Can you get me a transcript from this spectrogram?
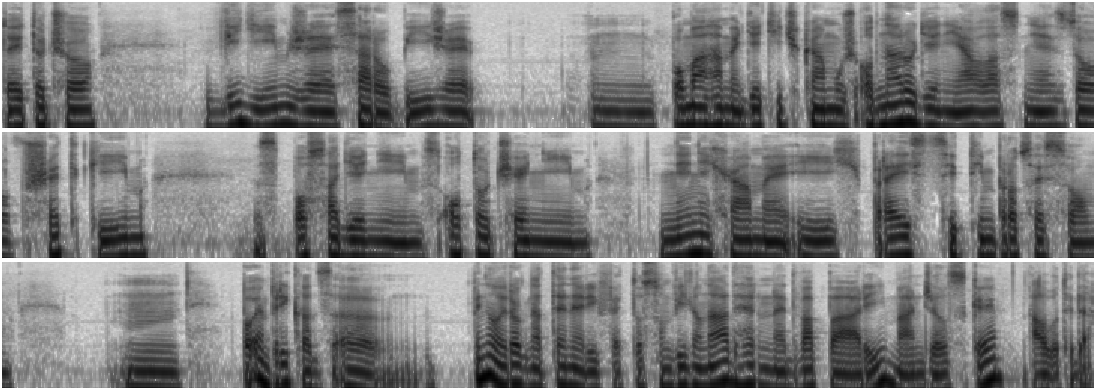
to je to, čo vidím, že sa robí, že um, pomáhame detičkám už od narodenia vlastne so všetkým, s posadením, s otočením, nenecháme ich prejsť si tým procesom. Mm, poviem príklad, uh, minulý rok na Tenerife, to som videl nádherné dva páry manželské, alebo teda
